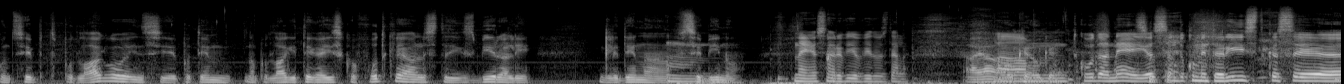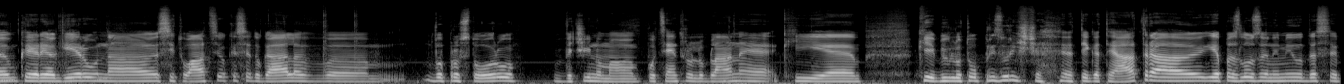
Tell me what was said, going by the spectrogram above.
koncept podlago in si potem na podlagi tega iskal fotke ali ste jih zbirali glede na mm. vsebino? Mm, ne, jaz sem revijo videl zdaj. Ja, okay, okay. um, tako da ne, jaz Super. sem dokumentarist, ki, se, ki je reagiral na situacijo, ki se je dogajala v, v prostoru, večinoma po centru Ljubljana, ki, ki je bilo to prizorišče eh, tega teatra. Je pa zelo zanimivo, da se je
